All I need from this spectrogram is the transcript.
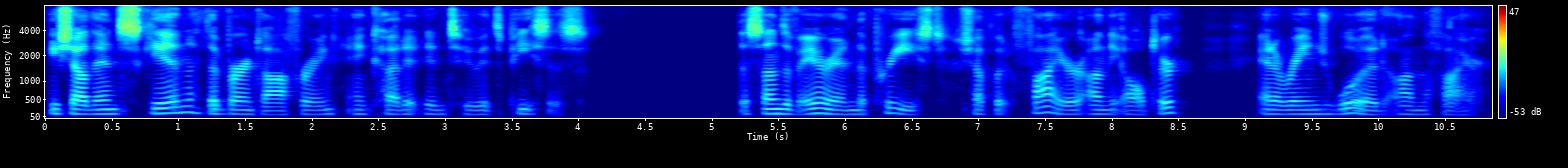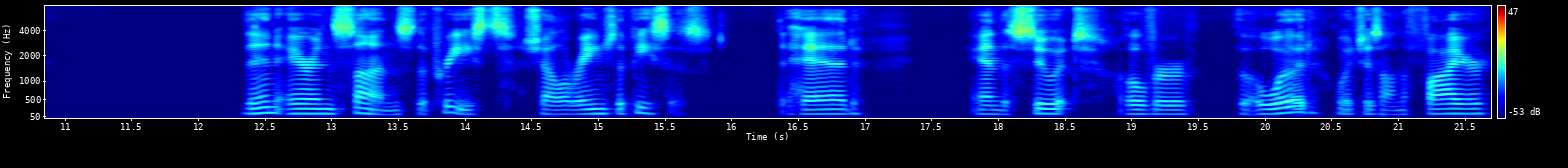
He shall then skin the burnt offering and cut it into its pieces. The sons of Aaron the priest shall put fire on the altar and arrange wood on the fire. Then Aaron's sons the priests shall arrange the pieces, the head and the suet over the wood which is on the fire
